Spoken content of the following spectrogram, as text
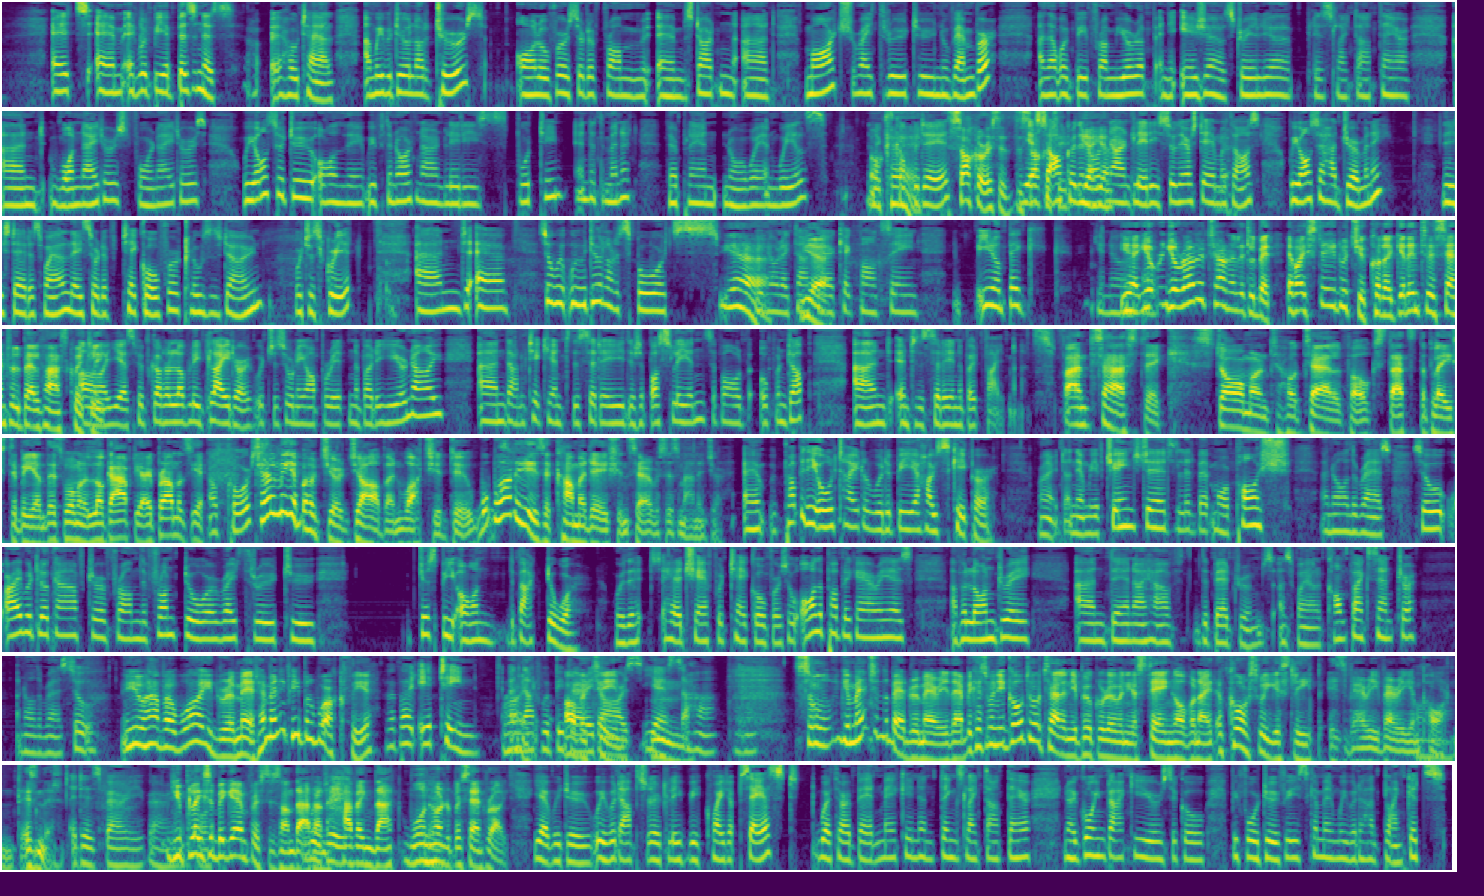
It's um, it would be a business uh, hotel, and we would do a lot of tours all over, sort of from um, starting at March right through to November, and that would be from Europe and Asia, Australia, places like that there, and one nighters, four nighters. We also do all the we have the Northern Ireland ladies sport team in at the minute. They're playing Norway and Wales the next couple of days. Soccer, is it? The yes, soccer, soccer, the yeah, Northern yeah. Ireland ladies. So they're staying with us. We also had Germany. They stayed as well. They sort of take over, closes down, which is great. And uh, so we, we would do a lot of sports. Yeah, You know, like that yeah. there, kickboxing, you know, big, you know. Yeah, you're, you're out of town a little bit. If I stayed with you, could I get into central Belfast quickly? Oh, yes, we've got a lovely glider, which is only operating about a year now, and that'll take you into the city. There's a bus lanes have all opened up, and into the city in about five minutes. Fantastic. Stormont Hotel, folks. That's the place to be. And this woman will look after you, I promise you. Of course. Tell me about your job and what you do. Wh- What is Accommodation Services Manager? Uh, probably the old title would be a housekeeper. Right, and then we've changed it a little bit more posh and all the rest. So I would look after from the front door right through to just beyond the back door where the head chef would take over. So all the public areas, I have a laundry, and then I have the bedrooms as well, compact centre, and all the rest. So You have a wide remit. How many people work for you? About 18, Right. and that would be varied hours. Yes, Mm. uh huh. Uh-huh. So you mentioned the bedroom area there because when you go to a hotel and you book a room and you're staying overnight, of course where you sleep is very, very oh, important, isn't it? It is very, very. Do you place a big emphasis on that, We on do. having that 100% right? Yeah, we do. We would absolutely be quite obsessed with our bed making and things like that there. Now, going back years ago, before duvets come in, we would have had blankets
